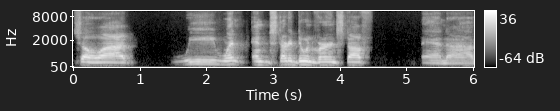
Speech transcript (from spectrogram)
So uh, we went and started doing Vern stuff and uh,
